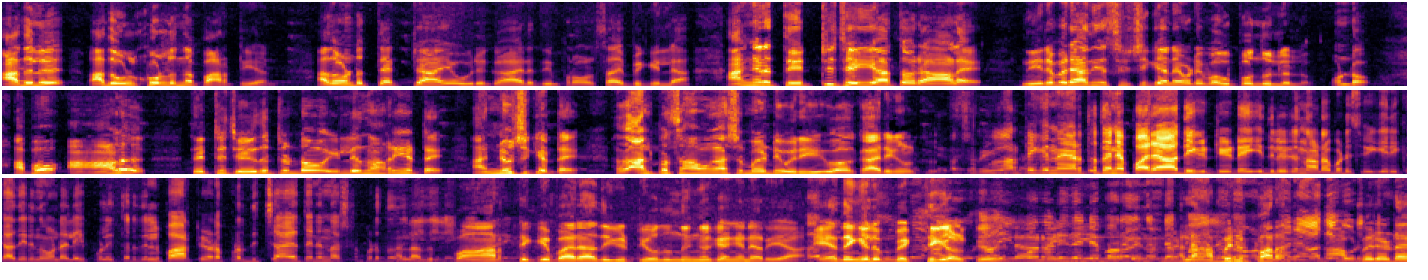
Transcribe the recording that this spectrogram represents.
അതിൽ അത് ഉൾക്കൊള്ളുന്ന പാർട്ടിയാണ്. അതുകൊണ്ട് തെറ്റായ ഒരു കാര്യത്തെയും പ്രോത്സാഹിപ്പിക്കില്ല. അങ്ങനെ തെറ്റ് ചെയ്യാത്ത ഒരാളെ നിരപരാധിയെ ശിക്ഷിക്കാൻ എവിടെയും വകുപ്പൊന്നുമില്ലല്ലോ. ഉണ്ടോ? അപ്പോൾ ആൾ തെറ്റ് ചെയ്തിട്ടുണ്ടോ ഇല്ലെന്ന് അറിയട്ടെ അന്വേഷിക്കട്ടെ. അല്പസാവകാശം അല്പം സാവകാശം വേണ്ടി വരും ഈ കാര്യങ്ങൾക്ക്. പാർട്ടിക്ക് നേരത്തെ തന്നെ പരാതി കിട്ടിയിട്ട് ഇതിലൊരു നടപടി സ്വീകരിക്കാതിരുന്നുകൊണ്ടല്ലേ ഇപ്പോൾ ഇത്തരത്തിൽ പാർട്ടിയുടെ പ്രതിച്ഛായ തന്നെ നഷ്ടപ്പെടുന്നത് അല്ല അത് പാർട്ടിക്ക് പരാതി കിട്ടിയോന്ന് നിങ്ങൾക്ക് എങ്ങനെ അറിയാം ഏതെങ്കിലും വ്യക്തികൾക്ക്. അല്ല അവർ അവരുടെ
